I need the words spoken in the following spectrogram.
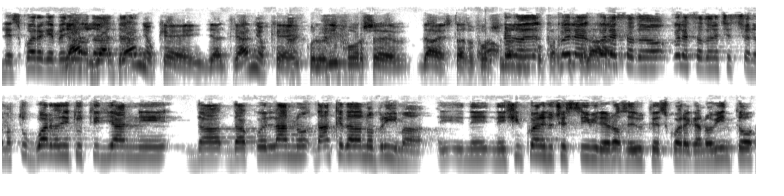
Le squadre che venivano gli, gli altri anni ok, gli altri anni ok, eh. quello lì forse dai, è stato forse quello, un anno un po' particolare. Quello, quello, è stato, quello è stata un'eccezione, ma tu guarda di tutti gli anni da, da quell'anno, da, anche dall'anno prima, nei, nei, cinque anni successivi, le rose di tutte le squadre che hanno vinto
